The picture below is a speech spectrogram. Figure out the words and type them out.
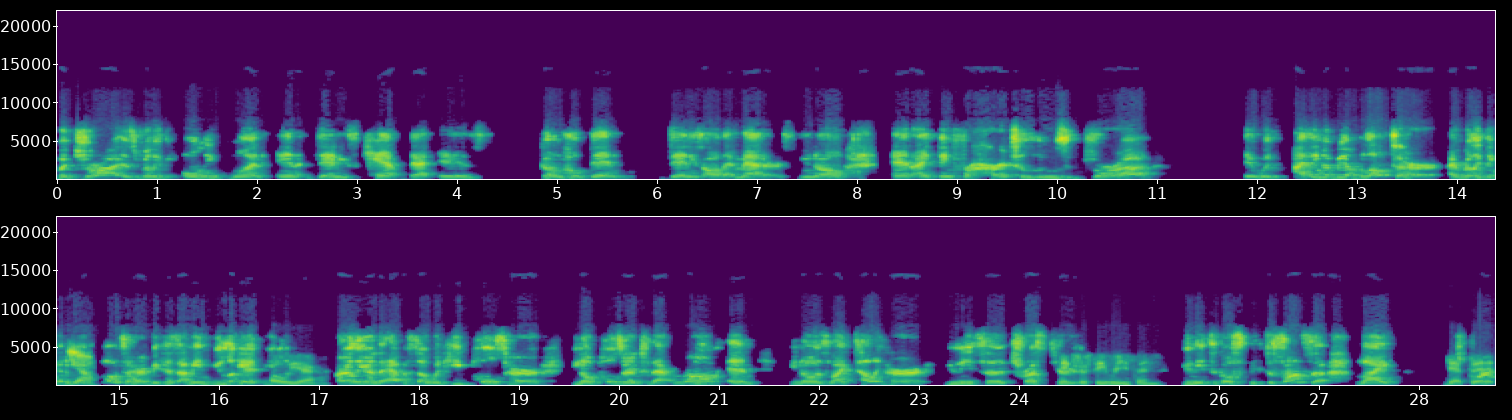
But Jorah is really the only one in Dany's camp that is gung ho Dany. Dany's all that matters, you know? And I think for her to lose Jorah, it would, I think it'd be a blow to her. I really think it'd Yeah. be a blow to her because, I mean, you look at, you Oh yeah. earlier in the episode when he pulls her, you know, pulls her into that room and, you know, is like telling her, you need to trust your, Makes her see reason. you need to go speak to Sansa. Like, That's it.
